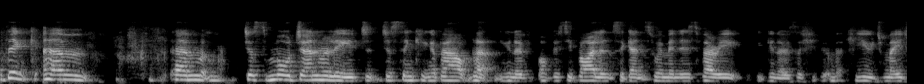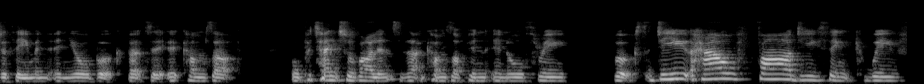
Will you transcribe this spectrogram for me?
I think um, um, just more generally, just thinking about that, you know, obviously violence against women is very, you know, is a, huge major theme in, in your book, but it, it comes up, or potential violence that comes up in, in all three books. Do you, how far do you think we've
